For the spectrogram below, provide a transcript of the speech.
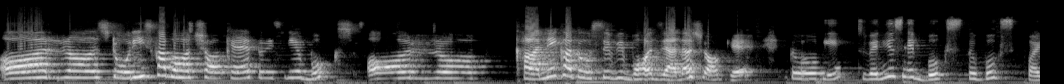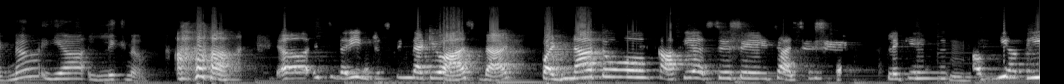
और स्टोरीज uh, का बहुत शौक है तो इसलिए बुक्स और uh, खाने का तो उससे भी बहुत ज़्यादा शौक है तो व्हेन यू से बुक्स तो बुक्स पढ़ना या लिखना? It's very interesting that you ask that पढ़ना तो काफ़ी अरसे से चालू है लेकिन हम्म। अभी अभी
